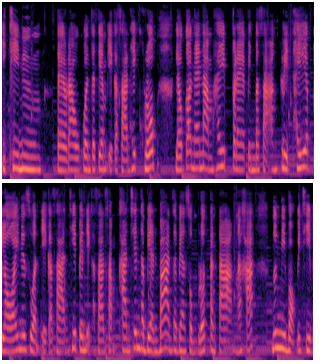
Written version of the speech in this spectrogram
อีกทีหนึ่งแต่เราควรจะเตรียมเอกสารให้ครบ แล้วก็แนะนำให้แปลเป็นภาษาอังกฤษให้เรียบร้อย ในส่วนเอกสารที่เป็นเอกสารสำคัญ เช่น ทะเบียนบ้านทะเบียนสมรสต่างๆนะคะ นุ่นมีบอกวิธีไป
